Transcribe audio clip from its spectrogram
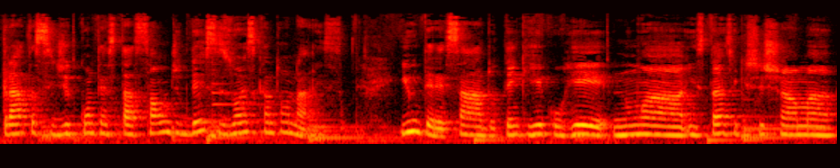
trata-se de contestação de decisões cantonais. E o interessado tem que recorrer numa instância que se chama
